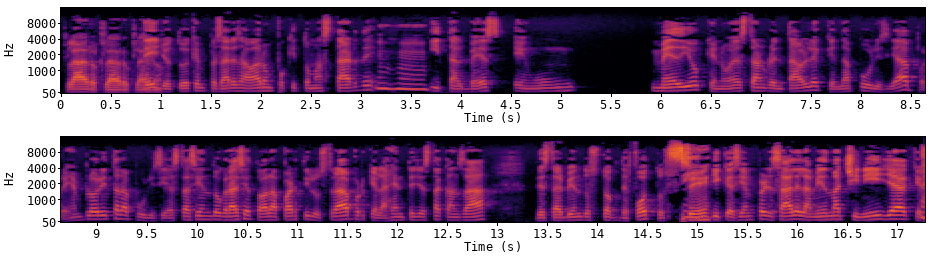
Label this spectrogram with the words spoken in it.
claro, claro, claro. De, yo tuve que empezar esa vara un poquito más tarde y tal vez en un medio que no es tan rentable que es la publicidad. Por ejemplo, ahorita la publicidad está haciendo gracia a toda la parte ilustrada porque la gente ya está cansada de estar viendo stock de fotos. Sí. Y que siempre sale la misma chinilla que.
